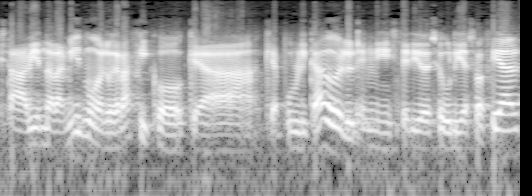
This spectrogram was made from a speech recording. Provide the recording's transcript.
estaba viendo ahora mismo el gráfico que ha que ha publicado el, Ministerio de Seguridad Social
